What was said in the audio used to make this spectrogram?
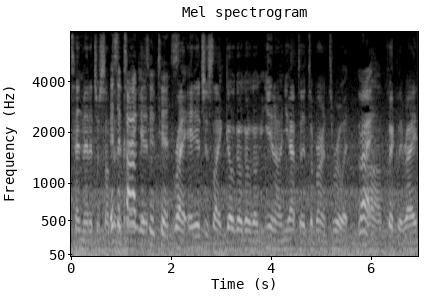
10 minutes or something. It's a cognitive it. test. Right. And it's just like go, go, go, go, you know, and you have to, to burn through it. Right. Um, quickly, right?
